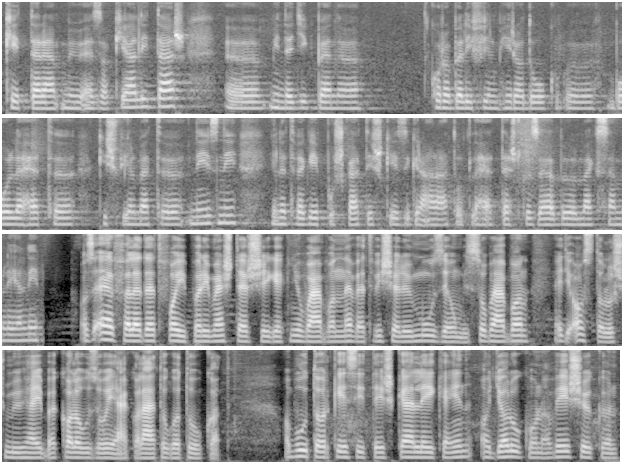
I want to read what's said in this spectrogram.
Két teremű ez a kiállítás, mindegyikben korabeli filmhíradókból lehet kisfilmet nézni, illetve géppuskát és kézigránátot lehet testközelből megszemlélni. Az elfeledett faipari mesterségek nyomában nevet viselő múzeumi szobában egy asztalos műhelybe kalauzolják a látogatókat. A bútorkészítés kellékein, a gyalukon, a vésőkön,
